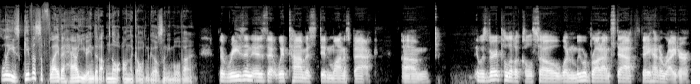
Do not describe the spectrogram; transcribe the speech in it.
Please give us a flavour how you ended up not on the Golden Girls anymore, though. The reason is that Witt Thomas didn't want us back. Um, it was very political. So when we were brought on staff, they had a writer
